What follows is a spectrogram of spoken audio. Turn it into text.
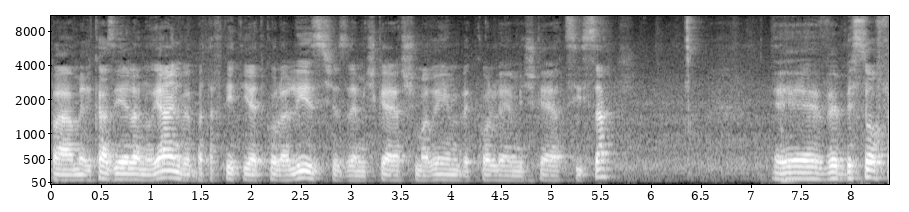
במרכז יהיה לנו יין ובתחתית יהיה את כל הליז שזה משקי השמרים וכל אה, משקי התסיסה. ובסוף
